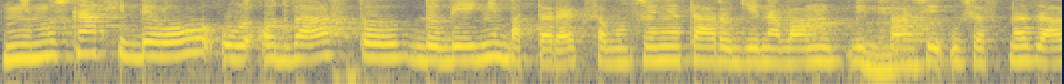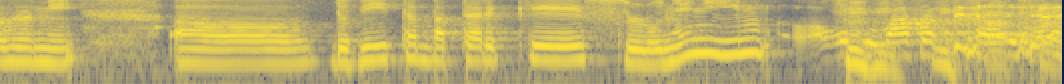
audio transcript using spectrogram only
Mně možná chybělo od vás to dobíjení baterek. Samozřejmě ta rodina vám vytváří hmm. úžasné zázemí. Uh, dobíjíte baterky sluněním? U vás asi ne, že?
